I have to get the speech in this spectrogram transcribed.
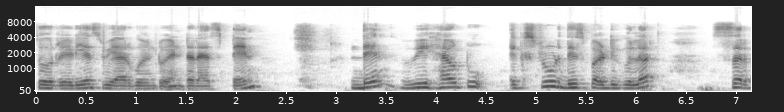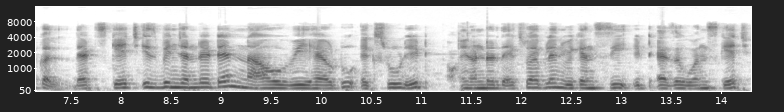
so radius we are going to enter as 10 then we have to extrude this particular circle. That sketch is been generated. Now we have to extrude it under the xy plane. We can see it as a one sketch.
